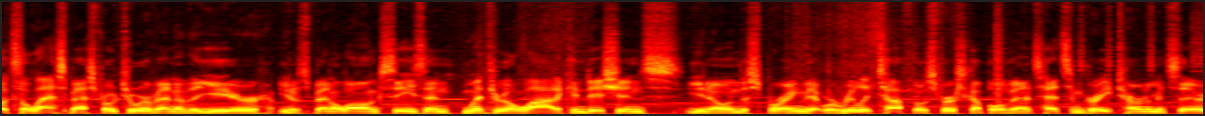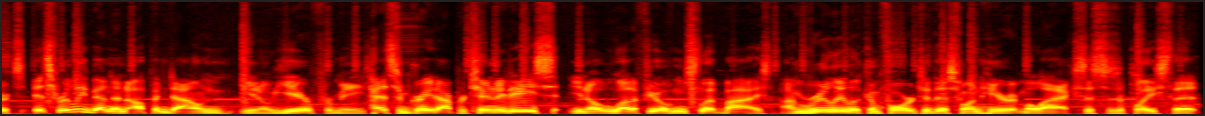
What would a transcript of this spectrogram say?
know, it's the last Bass Pro Tour event of the year. You know, it's been a long season. Went through a lot of conditions, you know, in the spring that were really tough. Those first couple events had some great tournaments there. It's, it's really been an up and down, you know, year for me. Had some great opportunities, you know, let a few of them slip by. I'm really looking forward to this one here at Mille Lacs. This is a place that,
